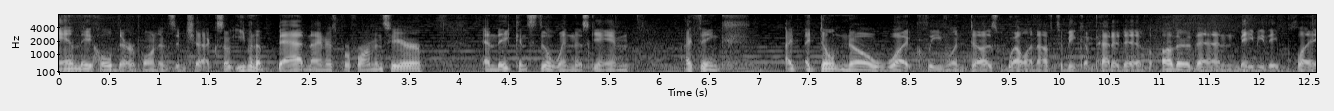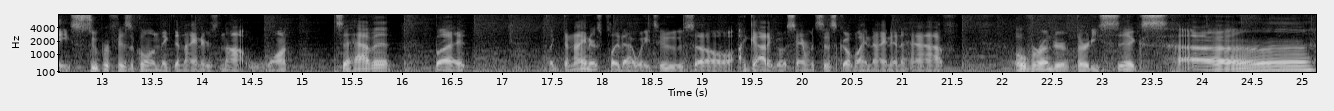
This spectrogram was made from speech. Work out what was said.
and they hold their opponents in check. So even a bad Niners performance here, and they can still win this game. I think I, I don't know what Cleveland does well enough to be competitive, other than maybe they play super physical and make the Niners not want to have it. But like the Niners play that way too, so I gotta go San Francisco by nine and a half. Over under 36. Uh,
